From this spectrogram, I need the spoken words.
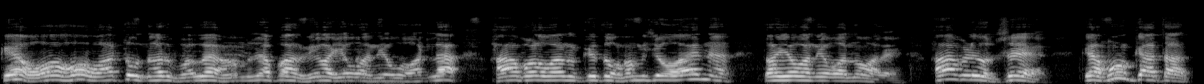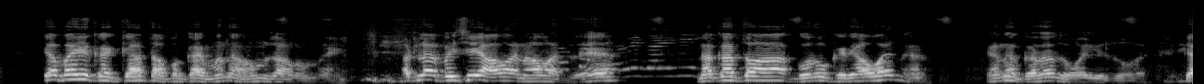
કે હો હો વાતું નર ભલે સમજે પણ રહ્યો એવો ને એવો. એટલે સાંભળવાનું કીધું સમજ્યો હોય ને તો એવો ને એવો ન રહે સાંભળ્યું છે. કે હું કહેતા? કે ભાઈ કઈ કહેતા પણ કાંઈ મને સમજાણું નહીં. એટલે પછી આવા ને આવા જ રે. નકર તો આ ગુરુ કર્યા હોય ને એને ગરજ હોવી જોઈએ. કે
